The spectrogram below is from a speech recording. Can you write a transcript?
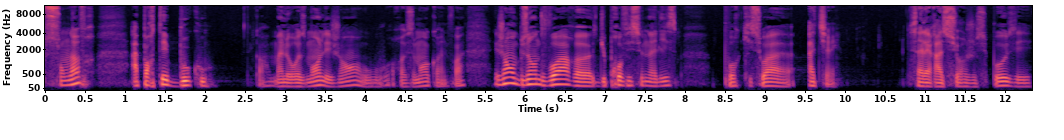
son offre apportait beaucoup. Malheureusement, les gens, ou heureusement encore une fois, les gens ont besoin de voir euh, du professionnalisme pour qu'ils soient euh, attirés. Ça les rassure, je suppose, et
